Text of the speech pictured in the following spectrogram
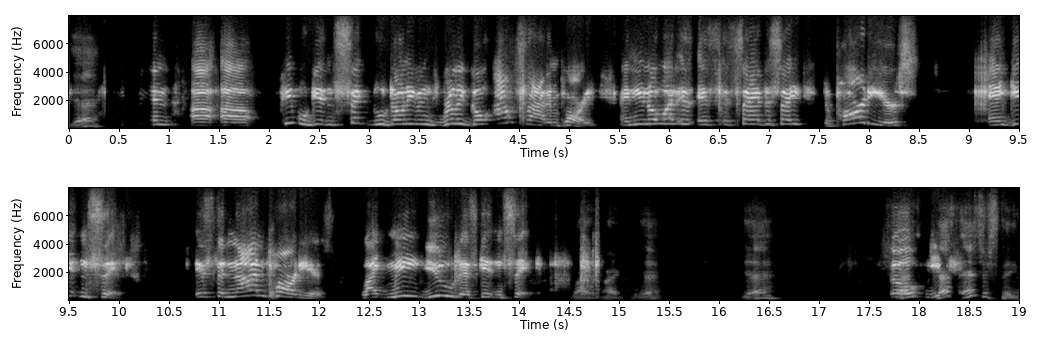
yeah. And uh, uh, people getting sick who don't even really go outside and party. And you know what? It, it's, it's sad to say the partiers and getting sick. It's the non-partiers like me, you that's getting sick. Right, right, yeah, yeah. So that's, that's interesting.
